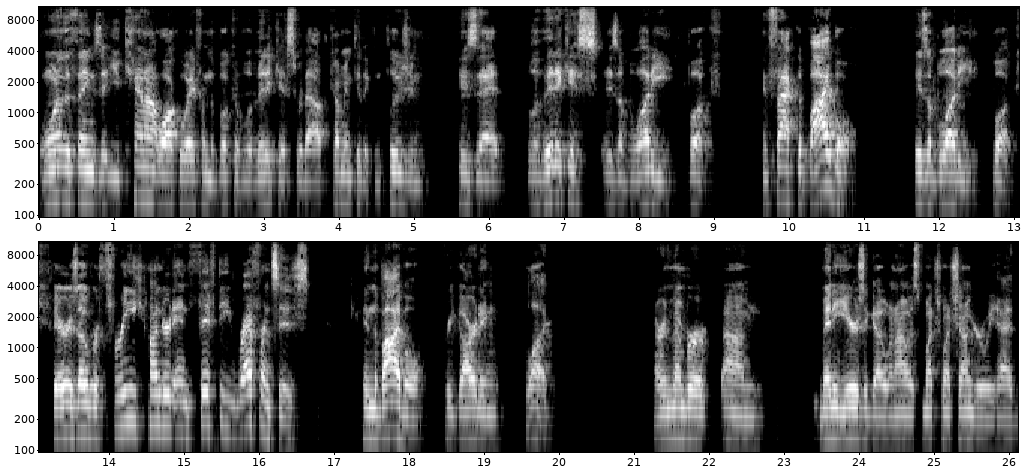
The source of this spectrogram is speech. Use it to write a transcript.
One of the things that you cannot walk away from the book of Leviticus without coming to the conclusion is that Leviticus is a bloody book. In fact, the Bible is a bloody book. There is over 350 references in the Bible regarding blood. I remember um, many years ago when I was much, much younger, we had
